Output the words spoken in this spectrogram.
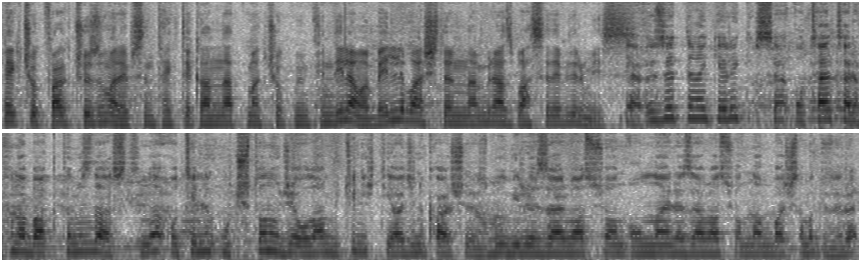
pek çok farklı çözüm var. Hepsini tek tek anlatmak çok mümkün değil ama belli başlarından biraz bahsedebilir miyiz? Ya özetlemek gerekirse otel tarafına baktığımızda aslında otelin uçtan uca olan bütün ihtiyacını karşılıyoruz. Bu bir rezervasyon, online rezervasyondan başlamak üzere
